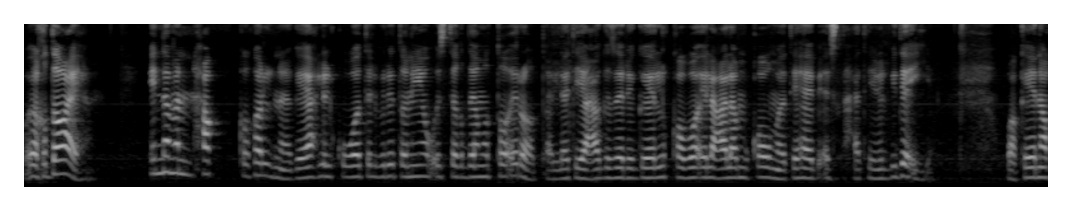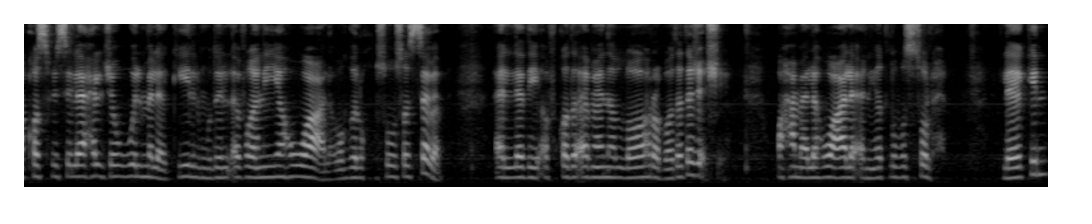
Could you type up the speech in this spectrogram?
وإخضاعها. إن من حقق النجاح للقوات البريطانية واستخدام الطائرات التي عجز رجال القبائل على مقاومتها بأسلحتهم البدائية. وكان قصف سلاح الجو الملكي للمدن الأفغانية هو على وجه الخصوص السبب الذي أفقد أمان الله رباطة جأشه وحمله على أن يطلب الصلح. لكن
